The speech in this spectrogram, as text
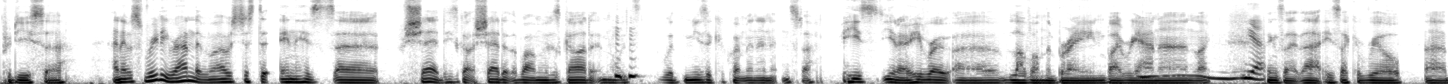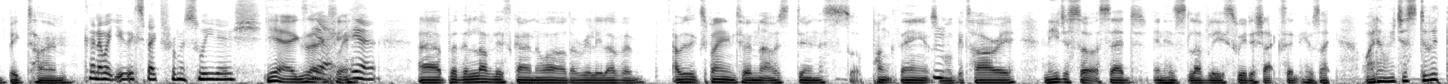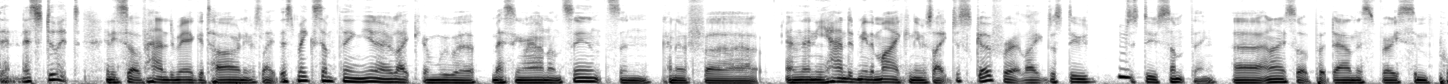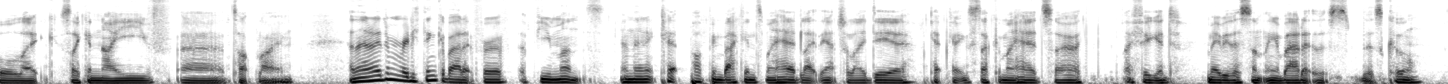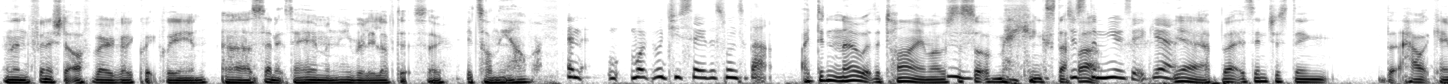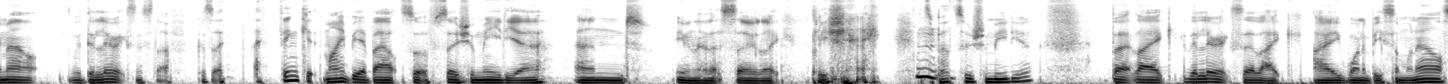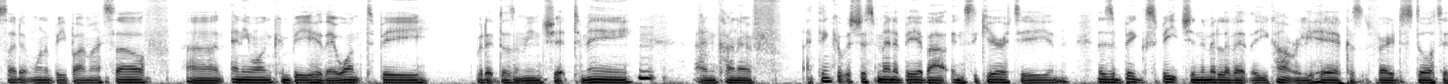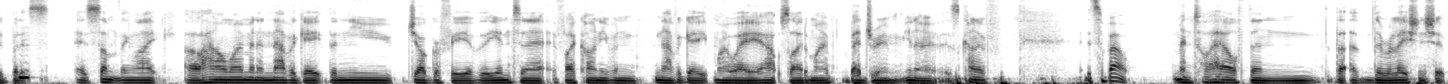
producer. And it was really random. I was just in his uh, shed. He's got a shed at the bottom of his garden with with music equipment in it and stuff. He's, you know, he wrote uh, "Love on the Brain" by Rihanna and like Yeah. things like that. He's like a real uh, big time. Kind of what you expect from a Swedish. Yeah, exactly. Yeah. yeah. Uh, but the loveliest guy in the world. I really love him. I was explaining to him that I was doing this sort of punk thing. It was more guitar-y, and he just sort of said in his lovely Swedish accent, he was like, "Why don't we just do it then? Let's do it." And he sort of handed me a guitar, and he was like, "Let's make something," you know, like. And we were messing around on synths and kind of. Uh, and then he handed me the mic, and he was like, "Just go for it. Like, just do." Just do something, uh, and I sort of put down this very simple, like it's like a naive uh, top line, and then I didn't really think about it for a, a few months. And then it kept popping back into my head, like the actual idea kept getting stuck in my head. So I, I figured maybe there's something about it that's, that's cool. And then finished it off very, very quickly and uh, sent it to him, and he really loved it. So it's on the album. And what would you say this one's about? I didn't know at the time. I was just sort of making stuff Just up. the music, yeah. Yeah, but it's interesting that how it came out with the lyrics and stuff because I I think it might be about sort of social media and even though that's so like cliche, it's Mm. about social media. But like the lyrics are like I want to be someone else. I don't want to be by myself. Uh, anyone can be who they want to be, but it doesn't mean shit to me. Mm. And kind of I think it was just meant to be about insecurity and there's a big speech in the middle of it that you can't really hear because it's very distorted but Mm. it's it's something like oh how am i going to navigate the new geography of the internet if i can't even navigate my way outside of my bedroom? You know it's kind of it's about mental health and the, the relationship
